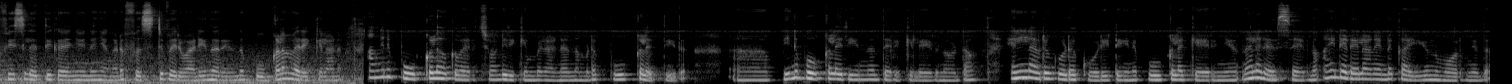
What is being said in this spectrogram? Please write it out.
ഓഫീസിൽ എത്തിക്കഴിഞ്ഞ് പിന്നെ ഞങ്ങളുടെ ഫസ്റ്റ് പരിപാടി എന്ന് പറയുന്നത് പൂക്കളം വരയ്ക്കലാണ്. അങ്ങനെ പൂക്കളമൊക്കെ വരച്ചുകൊണ്ടിരിക്കുമ്പോഴാണ് നമ്മുടെ പൂക്കളെത്തിയത്. പിന്നെ പൂക്കൾ എരിയുന്ന തിരക്കിലായിരുന്നു കേട്ടോ. എല്ലാവരും കൂടെ കൂടിയിട്ട് ഇങ്ങനെ പൂക്കളൊക്കെ അരിഞ്ഞ് നല്ല രസമായിരുന്നു. അതിന്റെ ഇടയിലാണ് എന്റെ കൈയൊന്ന് മുറിഞ്ഞത്.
